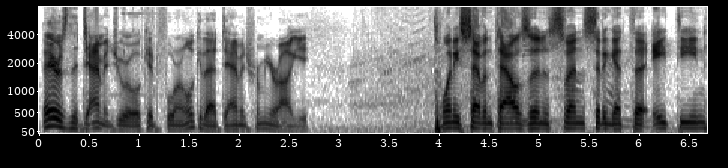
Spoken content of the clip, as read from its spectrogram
There's the damage you were looking for, and look at that damage from Yuragi. 27,000. Sven sitting at uh, 18.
